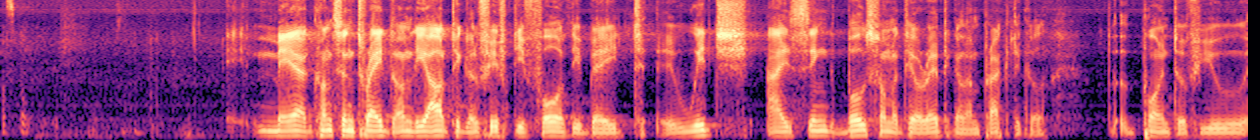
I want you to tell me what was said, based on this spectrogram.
possible. May I concentrate on the Article 54 debate, which I think both from a theoretical and practical point of view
